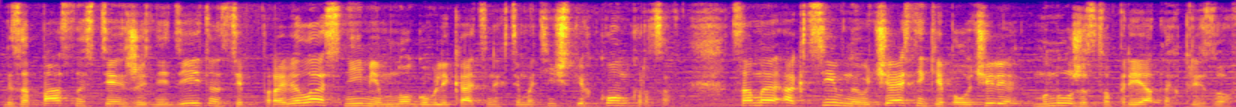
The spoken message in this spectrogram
безопасности, жизнедеятельности, провела с ними много увлекательных тематических конкурсов. Самые активные участники получили множество приятных призов.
